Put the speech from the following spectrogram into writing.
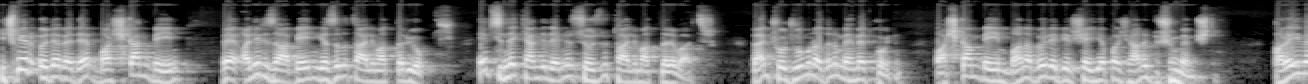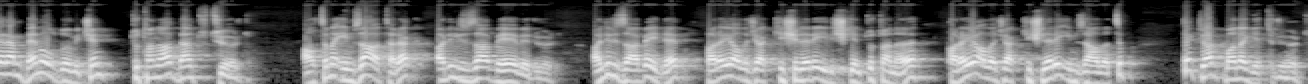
Hiçbir ödemede Başkan Bey'in ve Ali Rıza Bey'in yazılı talimatları yoktur. Hepsinde kendilerinin sözlü talimatları vardır. Ben çocuğumun adını Mehmet koydum. Başkan Bey'in bana böyle bir şey yapacağını düşünmemiştim. Parayı veren ben olduğum için tutanağı ben tutuyordum. Altına imza atarak Ali Rıza Bey'e veriyordum. Ali Rıza Bey de parayı alacak kişilere ilişkin tutanağı parayı alacak kişilere imzalatıp tekrar bana getiriyordu.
